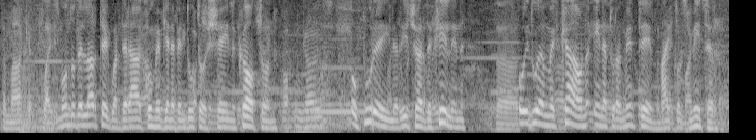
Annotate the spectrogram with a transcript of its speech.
Il mondo dell'arte guarderà come viene venduto Shane Cotton, oppure il Richard Killin. Eh, o i due McCown e naturalmente Michael Smither.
